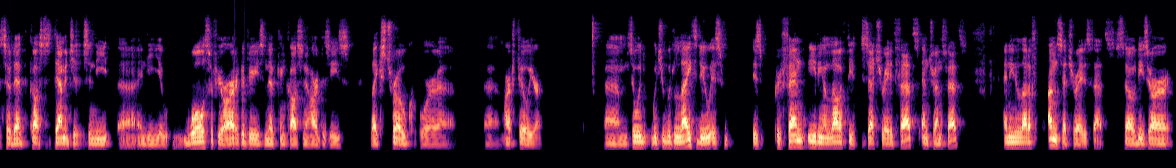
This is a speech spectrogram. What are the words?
So that causes damages in the uh, in the walls of your arteries, and that can cause heart disease like stroke or uh, uh, heart failure. Um, so what, what, you would like to do is is prevent eating a lot of these saturated fats and trans fats, and eat a lot of unsaturated fats. So these are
